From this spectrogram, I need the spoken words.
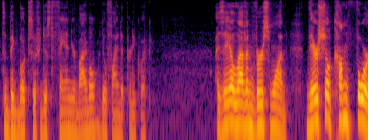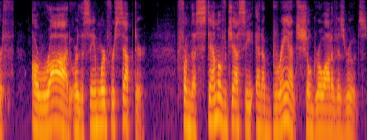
It's a big book, so if you just fan your Bible, you'll find it pretty quick. Isaiah 11, verse 1 There shall come forth a rod, or the same word for scepter, from the stem of Jesse, and a branch shall grow out of his roots.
